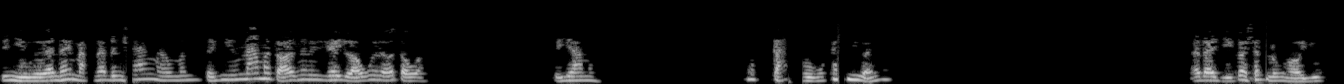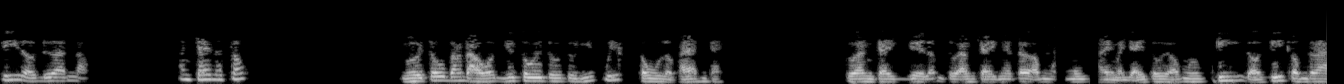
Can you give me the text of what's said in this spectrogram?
Chứ nhiều người anh thấy mặt ra đừng sáng nào mình tự nhiên nám hết trọi nó gây lộn nó ở tù à. Bị giam không? Nó trả thù một cách như vậy. Ở đây chỉ có sách luân hồi vũ ký rồi đưa anh đọc. Anh chay là tốt. Người tu ban đầu như tôi, tôi tôi nhất quyết tu là phải ăn chay. Tôi ăn chay ghê lắm, tôi ăn chay nghe tới ông môn thầy mà dạy tôi, ông ký rồi ký công ra,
